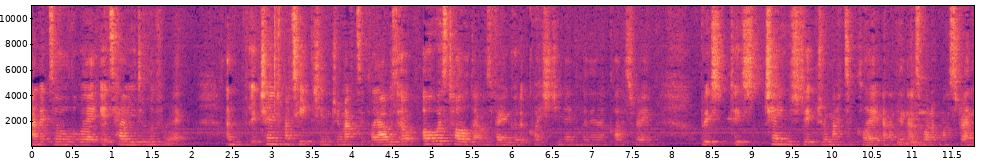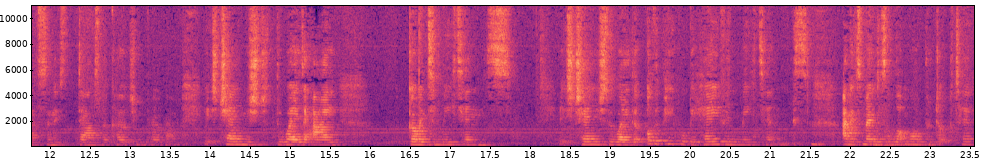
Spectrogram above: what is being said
and it's all the way, it's how you deliver it. And it changed my teaching dramatically. I was always told that I was very good at questioning within a classroom, but it's, it's changed it dramatically and I think that's one of my strengths and it's down to the coaching programme. It's changed the way that I go into meetings It's changed the way that other people behave in meetings, and it's made us a lot more productive.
